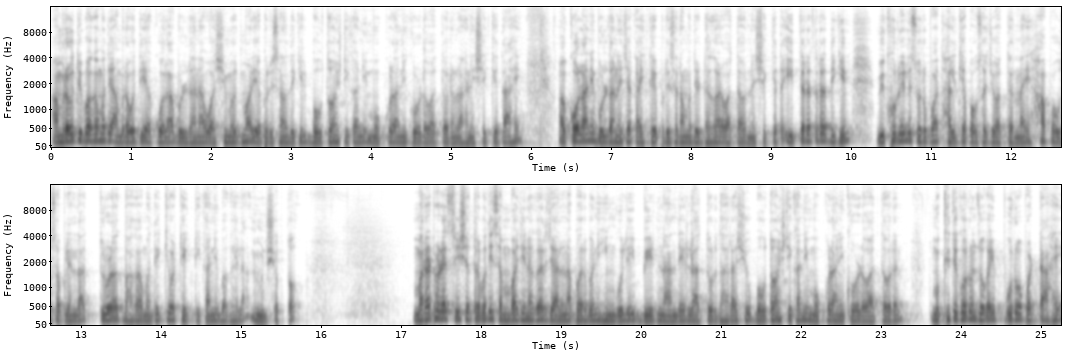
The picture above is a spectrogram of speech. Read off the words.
अमरावती भागामध्ये अमरावती अकोला बुलढाणा वाशिम यवतमाळ या परिसरात देखील बहुतांश ठिकाणी मोकळं आणि कोरडं वातावरण राहण्याची शक्यता आहे. अकोला आणि बुलढाण्याच्या काही काही परिसरामध्ये ढगाळ वातावरणाची शक्यता इतरत्र देखील विखुरलेल्या स्वरूपात हलक्या पावसाचे वातावरण आहे. हा पाऊस आपल्याला तुरळक भागामध्ये किंवा ठिकठिकाणी बघायला मिळू शकतो. मराठवाड्यात श्री छत्रपती संभाजीनगर जालना परभणी हिंगोली बीड नांदेड लातूर धाराशिव बहुतांश ठिकाणी मोकळं आणि कोरडं वातावरण. मुख्यत्वे करून जो काही पूर्व पट्टा आहे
